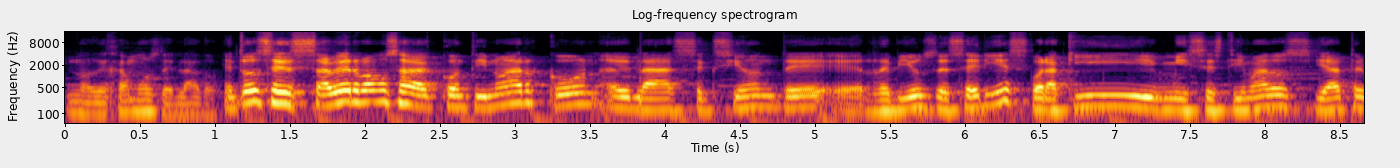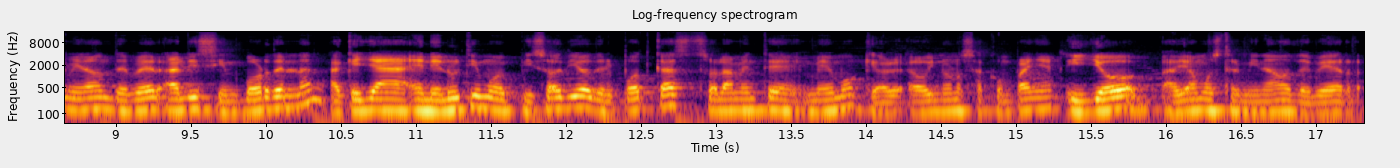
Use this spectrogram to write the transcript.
nos dejamos de lado. Entonces, a ver, vamos a continuar con eh, la sección de eh, reviews de series. Por aquí, mis estimados ya terminaron de ver Alice in Borderland. Aquella en el último episodio del podcast, solamente Memo, que hoy no nos acompaña, y yo habíamos terminado de ver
